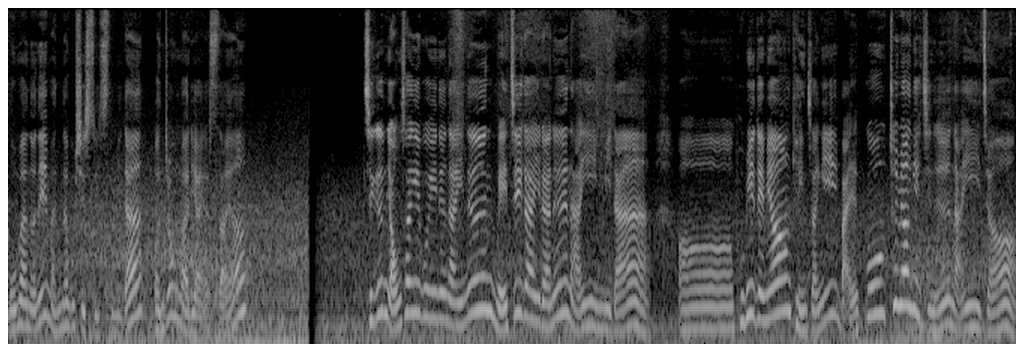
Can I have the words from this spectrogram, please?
5만 원에 만나보실 수 있습니다. 원종 마리아였어요. 지금 영상에 보이는 아이는 매직아이라는 아이입니다. 어, 봄이 되면 굉장히 맑고 투명해지는 아이이죠.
